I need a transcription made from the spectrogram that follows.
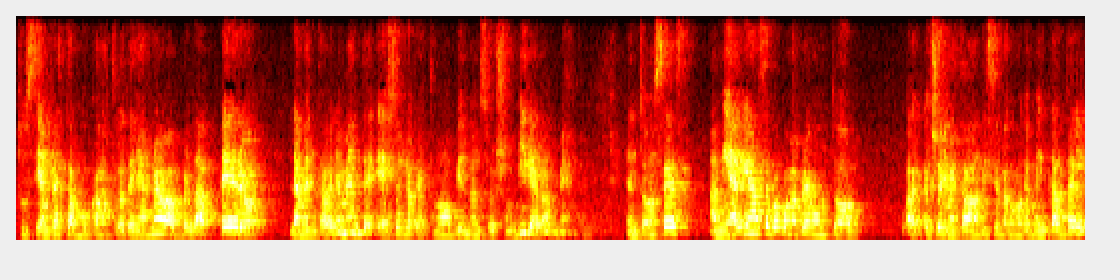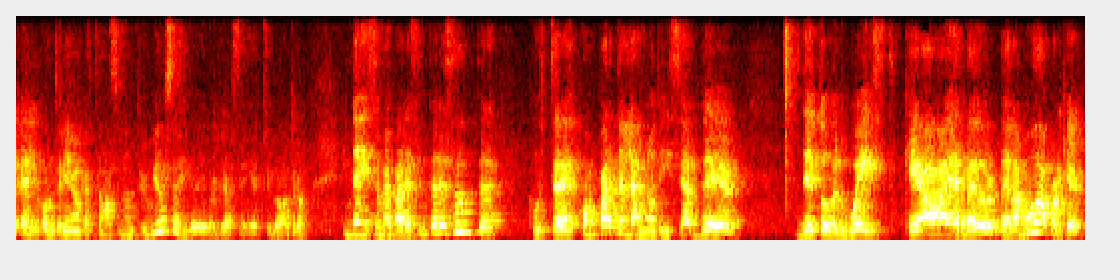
tú siempre estás buscando estrategias nuevas, ¿verdad? Pero lamentablemente eso es lo que estamos viendo en social media también. Entonces, a mí alguien hace poco me preguntó, actually me estaban diciendo como que me encanta el, el contenido que están haciendo en Music y le digo gracias y esto y lo otro. Y me dice, me parece interesante que ustedes comparten las noticias de, de todo el waste que hay alrededor de la moda, porque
